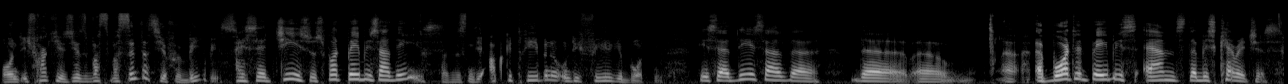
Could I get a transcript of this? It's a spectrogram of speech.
und ich frage Jesus, was, was sind das hier für Babys? I said, Jesus, what babies are these? Also das sind die abgetriebenen und die Fehlgeburten. He said, these are the, the um, uh, aborted babies and the miscarriages.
